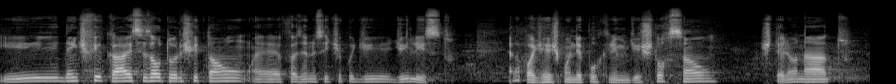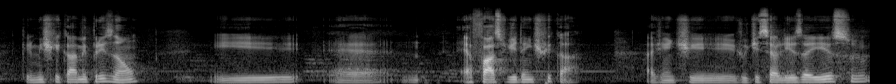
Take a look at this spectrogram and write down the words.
e identificar esses autores que estão é, fazendo esse tipo de, de ilícito. Ela pode responder por crime de extorsão, estelionato, crimes que cabem prisão e é, é fácil de identificar. A gente judicializa isso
